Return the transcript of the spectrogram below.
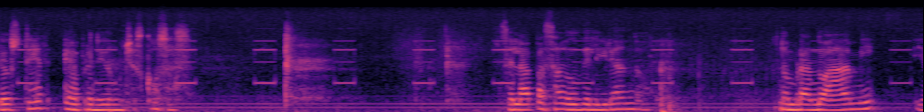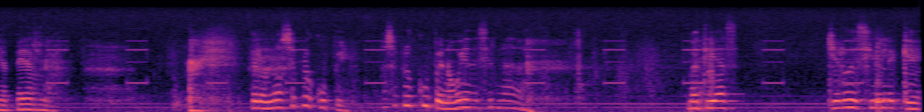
De usted he aprendido muchas cosas. Se la ha pasado delirando, nombrando a Ami y a Perla. Pero no se preocupe, no se preocupe, no voy a decir nada. Matías, quiero decirle que,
